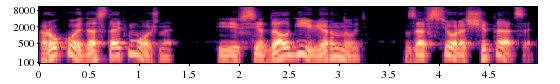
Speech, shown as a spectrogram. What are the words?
Рукой достать можно. И все долги вернуть. За все рассчитаться.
